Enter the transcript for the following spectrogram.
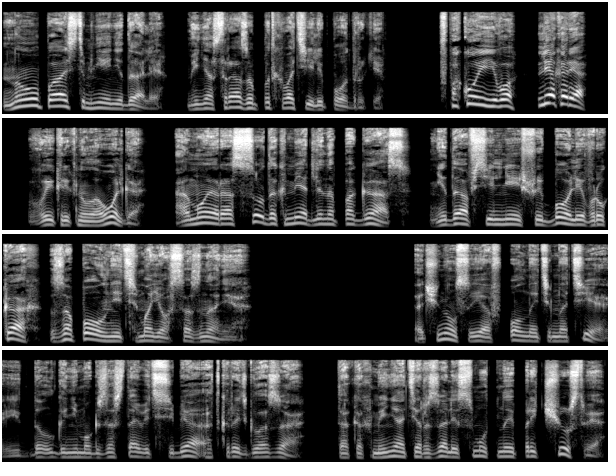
Но упасть мне не дали. Меня сразу подхватили под руки. «В покое его! Лекаря!» — выкрикнула Ольга, а мой рассудок медленно погас, не дав сильнейшей боли в руках заполнить мое сознание. Очнулся я в полной темноте и долго не мог заставить себя открыть глаза, так как меня терзали смутные предчувствия,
